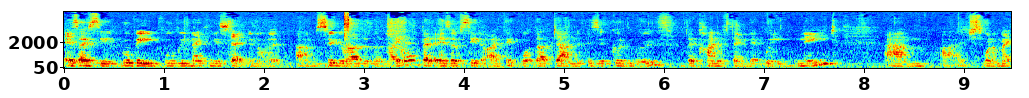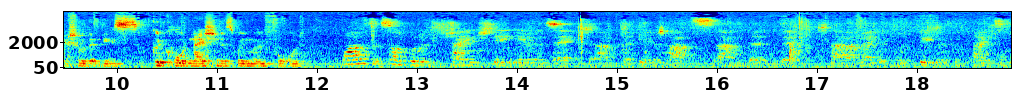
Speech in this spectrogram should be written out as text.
as I said, we'll be we'll be making a statement on it um, sooner rather than later. But as I've said, I think what they've done is a good move, the kind of thing that we need. Um, I just want to make sure that there's good coordination as we move forward. Why was it so important to change the Evidence Act, um, particularly the parts um, that, that uh, make it deal with complaints on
